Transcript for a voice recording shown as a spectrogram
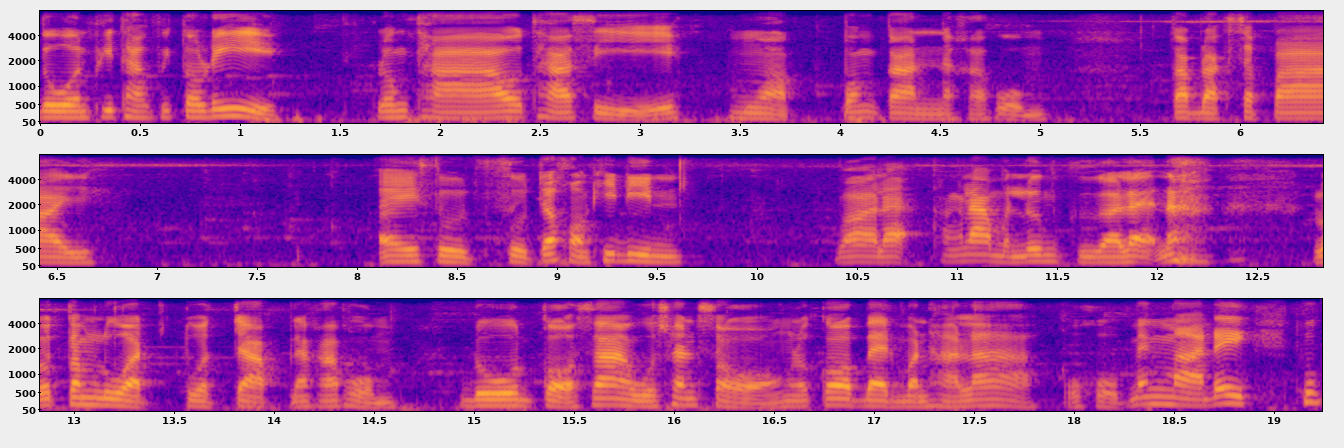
โดนพิทักษ์วิกตอรี่รองเท้า ทาสี หมวก ป้องกันนะครับผมกับดักสปายไอสูตรสูตรเจ้าของที่ดิน ว่าและข้างล่างมันเริ่มเกลือแล้วนะรถตำรวจตรวจจับนะครับผมโดนก่อสร้างเวอร์ชัน2 แล้วก็แบนวันฮาร่าโอ้โห แม่งมาได้ทุก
